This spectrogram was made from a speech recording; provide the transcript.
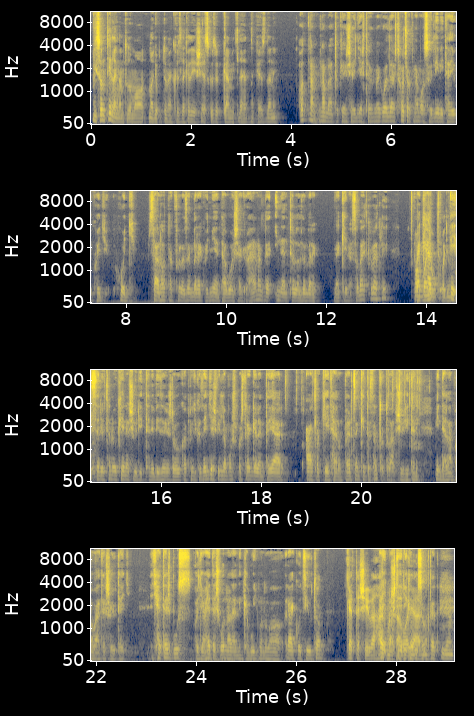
Viszont tényleg nem tudom a nagyobb tömegközlekedési eszközökkel mit lehetne kezdeni. Ott nem, nem látok én se egyértelmű megoldást, ha csak nem az, hogy limitáljuk, hogy hogy szállhatnak fel az emberek, hogy milyen távolságra állnak, de innentől az embereknek kéne szabályt követni. Meg Abban hát vagyunk. észszerűtlenül kéne sűríteni bizonyos dolgokat. Mondjuk az egyes villamos most reggelente jár átlag két-három percenként, ezt nem tud tovább sűríteni. Minden lámpaváltásra jut egy. Egy hetes busz, vagy a hetes vonalán inkább úgy mondom a Rákóczi úton, Kettesével, hármasával járnak. Tehát Igen.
